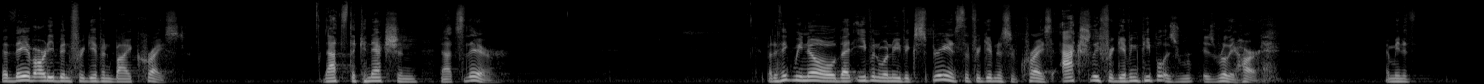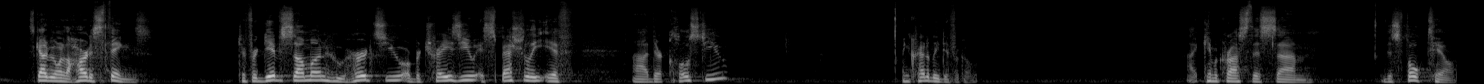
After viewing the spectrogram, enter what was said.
that they have already been forgiven by Christ. That's the connection that's there. But I think we know that even when we've experienced the forgiveness of Christ, actually forgiving people is, is really hard. I mean, it's, it's got to be one of the hardest things to forgive someone who hurts you or betrays you, especially if uh, they're close to you. Incredibly difficult. I came across this, um, this folk tale.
